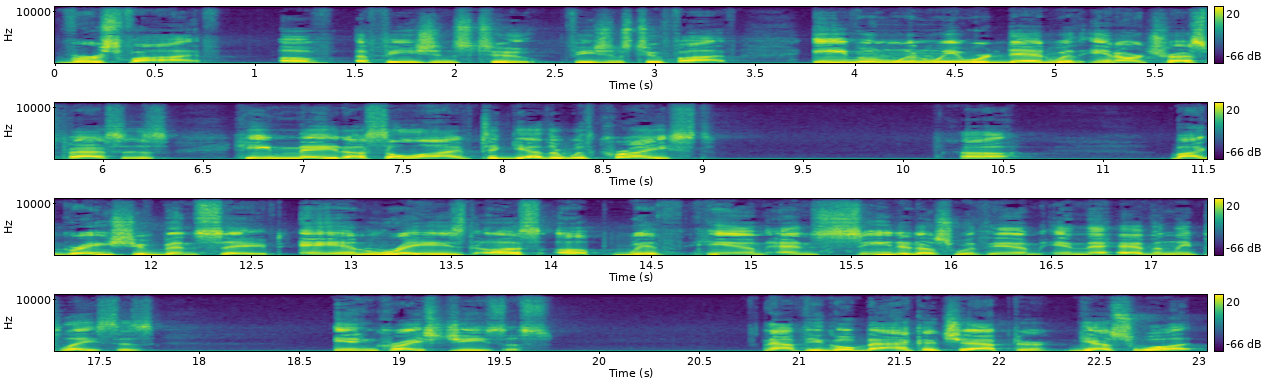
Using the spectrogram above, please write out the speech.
verse 5 of Ephesians 2, Ephesians 2 5. Even when we were dead within our trespasses, he made us alive together with Christ. Huh. By grace you've been saved, and raised us up with him, and seated us with him in the heavenly places in Christ Jesus. Now, if you go back a chapter, guess what?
